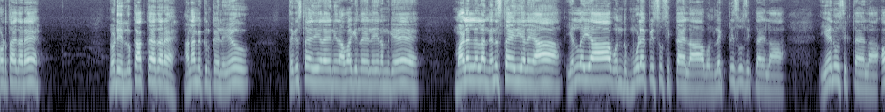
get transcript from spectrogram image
ನೋಡ್ತಾ ಇದ್ದಾರೆ. ನೋಡಿ ಲುಕ್ ಆಗ್ತಾ ಇದ್ದಾರೆ. ಅನಾಮಿಕನ ಕೈಲಿ. ಯೋ ತೆಗಿಸ್ತಾ ಇದೆಯಲ್ಲ ನೀನು? ಅವಾಗಿಂದ ಇಲ್ಲಿ ನಮಗೆ ಮಳೆಲೆಲ್ಲ ನೆನೆಸ್ತಾ ಇದೆಯಲ್ಲಯ್ಯ? ಎಲ್ಲಯ್ಯ, ಒಂದು ಮೂಳೆ ಪೀಸು ಸಿಗ್ತಾ ಇಲ್ಲ, ಒಂದು ಲೆಗ್ ಪೀಸು ಸಿಗ್ತಾ ಇಲ್ಲ, ಏನೂ ಸಿಗ್ತಾ ಇಲ್ಲ. ಓ,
